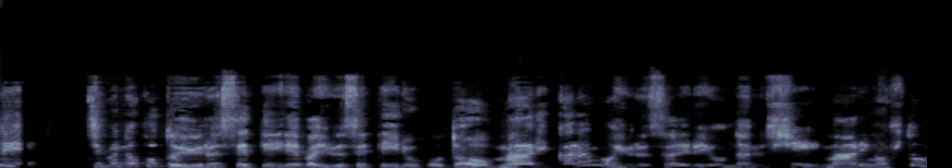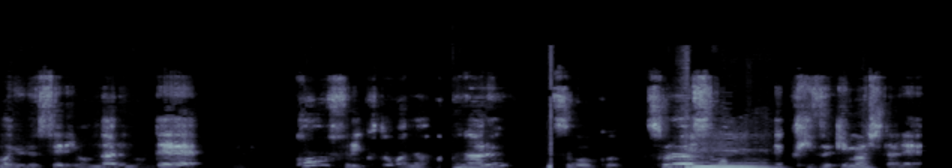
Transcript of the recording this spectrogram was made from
で自分のことを許せていれば許せているほど、周りからも許されるようになるし、周りの人も許せるようになるので、コンフリクトがなくなる？すごく。それはすごくうん気づきましたね。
